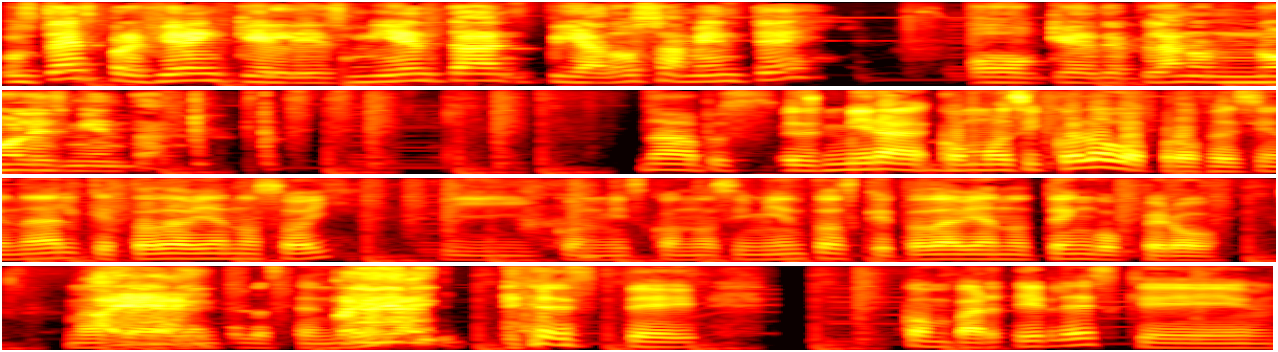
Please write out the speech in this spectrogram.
¿ustedes prefieren que les mientan piadosamente o que de plano no les mientan? No, pues... Pues mira, como psicólogo profesional que todavía no soy y con mis conocimientos que todavía no tengo, pero más adelante los tendré, este, compartirles que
